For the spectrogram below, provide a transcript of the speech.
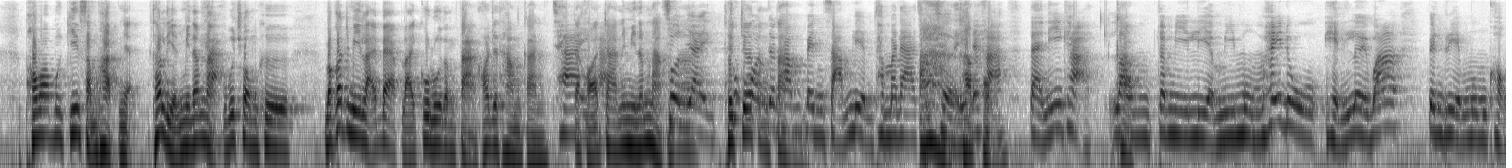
ๆ เพราะว่าเมื่อกี้สัมผัสเนี่ยถ้าเหรียญมีน้ำหนักค่ะ คุณผู้ชมคือ มันก็จะมีหลายแบบหลายกูรูต่างๆเขาจะทำกัน ใช่แต่ขออาจารย์นี่มีน้ำหนักส่วนใหญ่เท็ทุกกเจอร์คนจะต่าทำง เป็นสามเหลี่ยมธรรมดาเฉยอ่าครับๆนะคะผมแต่นี่ค่ะ เราจะมีเหลี่ยมมีมุมให้ดูเห็นเลยว่าเป็นเหลี่ยมมุมของ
